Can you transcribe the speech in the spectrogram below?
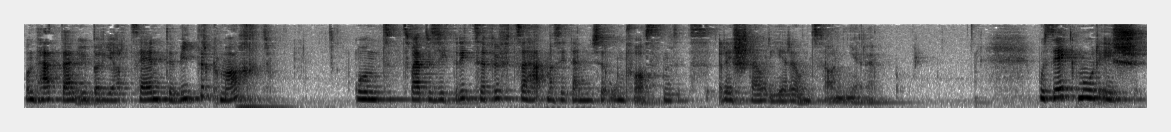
und hat dann über Jahrzehnte weitergemacht. Und 2013, 15 hat man sie dann umfassend restaurieren und sanieren. Die ist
